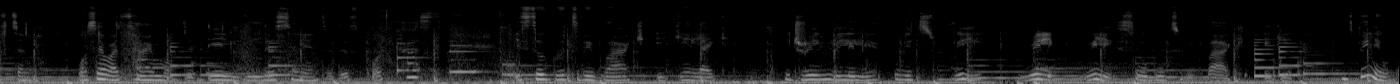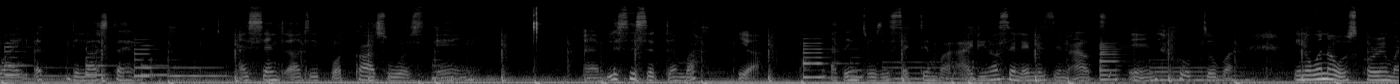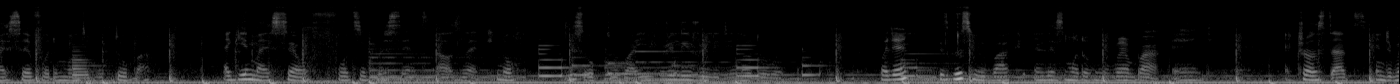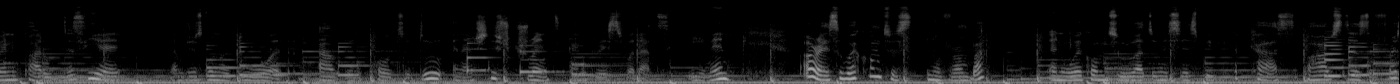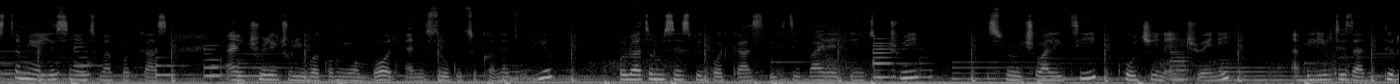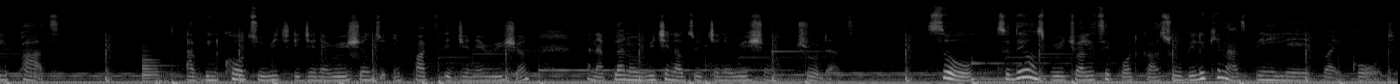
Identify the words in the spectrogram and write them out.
afternoon, whatever time of the day you be listening to this podcast. It's so good to be back again. Like it really, really, it's really, really, really so good to be back again. It's been a while. I think the last time I sent out a podcast was in um, let's say September. Yeah, I think it was in September. I did not send anything out in October. You know, when I was scoring myself for the month of October, I gave myself 40%. I was like, no, this October, you really, really did not do well. But then it's going to be back in this month of November, and I trust that in the remaining part of this year, I'm just gonna do what I've been called to do, and I see strength and grace for that. Amen. All right, so welcome to November and welcome to Oluwatomi Speak podcast. Perhaps this is the first time you're listening to my podcast. I truly, truly welcome you on board, and it's so good to connect with you. Oluwatomi Speak podcast is divided into three spirituality, coaching, and training. I believe these are the three parts I've been called to reach a generation, to impact a generation, and I plan on reaching out to a generation through that. So, today on Spirituality Podcast, we'll be looking at being led by God.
